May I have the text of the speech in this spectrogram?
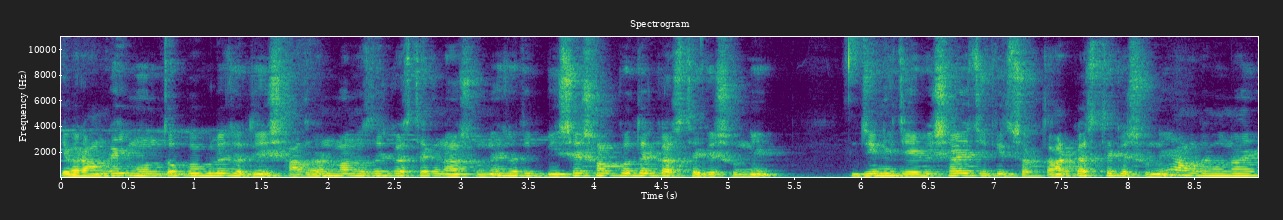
এবার আমরা এই মন্তব্যগুলো যদি সাধারণ মানুষদের কাছ থেকে না শুনে, যদি বিশেষজ্ঞদের কাছ থেকে শুনি, যিনি যে বিষয়ে চিকিৎসক তার কাছ থেকে শুনি, আমাদের মনে হয়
